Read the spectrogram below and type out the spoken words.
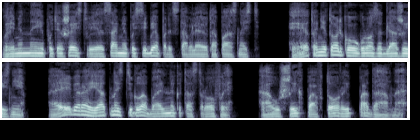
Временные путешествия сами по себе представляют опасность, и это не только угроза для жизни, а и вероятность глобальной катастрофы, а уж их повтор и подавно.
